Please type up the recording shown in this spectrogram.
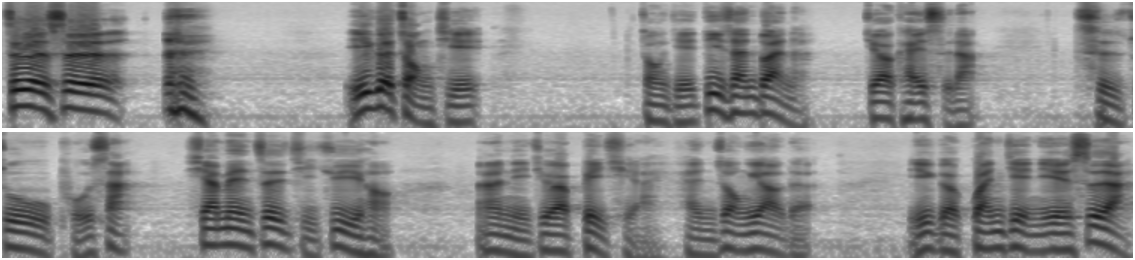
这个是 一个总结。总结第三段呢，就要开始了。此诸菩萨，下面这几句哈，那你就要背起来，很重要的一个关键，也是啊，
